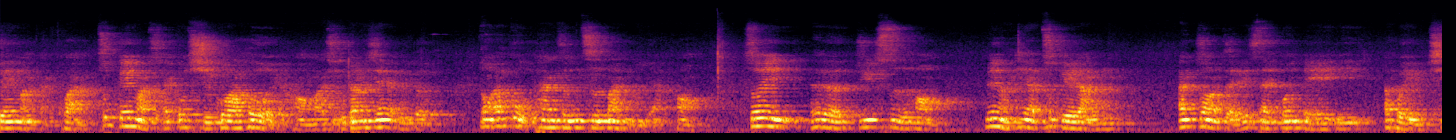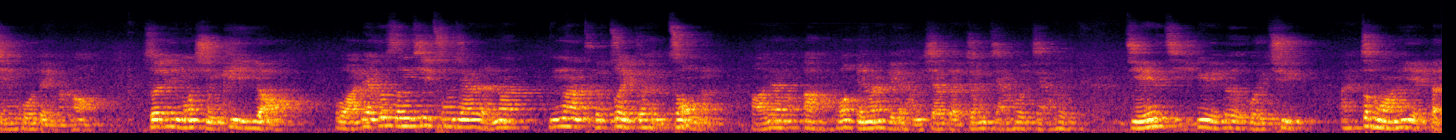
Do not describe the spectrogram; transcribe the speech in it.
家嘛共款，出家嘛是爱佫修较好个吼，嘛是有当时为着，拢还佫有贪嗔痴慢疑啊吼，所以迄个居士吼。你若去啊，出家人安怎在咧生本地，伊啊袂成佛的嘛吼，所以你莫生气伊哦。哇，你若搁生气出家人，那那这个罪就很重了。哦，你讲啊，我今仔日行消个种真好真好，结集悦乐回去，哎，足欢喜会转，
